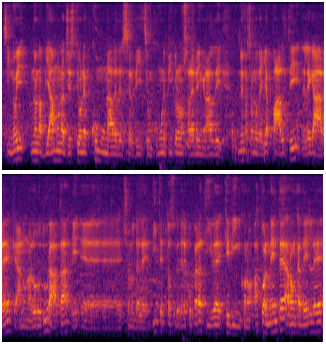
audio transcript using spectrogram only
Sì, noi non abbiamo una gestione comunale del servizio, un comune piccolo non sarebbe in grado di... Noi facciamo degli appalti, delle gare che hanno una loro durata e eh, ci sono delle ditte piuttosto che delle cooperative che vincono. Attualmente a Roncadelle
